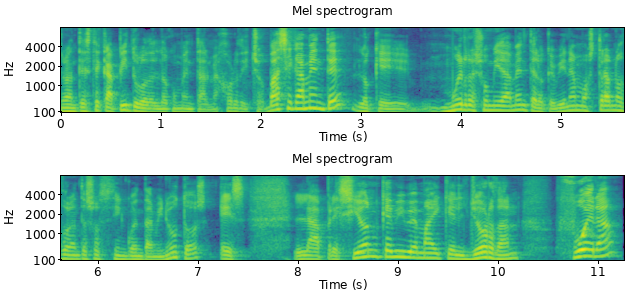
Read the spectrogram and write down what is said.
durante este capítulo del documental, mejor dicho. Básicamente, lo que muy resumidamente lo que viene a mostrarnos durante esos 50 minutos es la presión que vive Michael Jordan fuera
